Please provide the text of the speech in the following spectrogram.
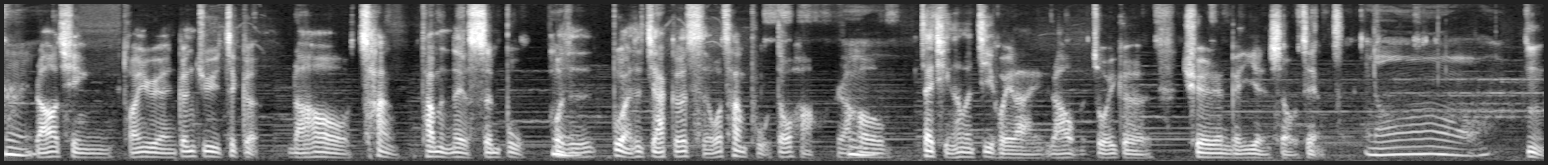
嗯，然后请团员根据这个，然后唱他们那个声部，或者是不管是加歌词或唱谱都好，然后再请他们寄回来，然后我们做一个确认跟验收，这样子。哦，嗯，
